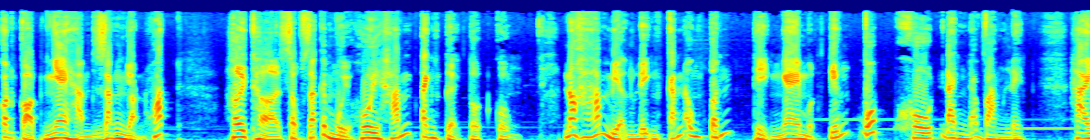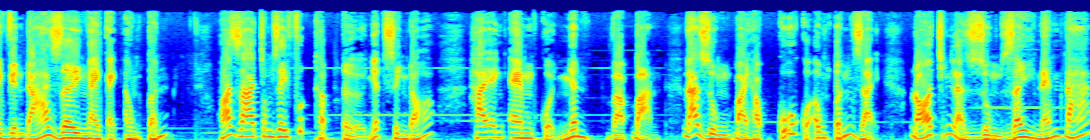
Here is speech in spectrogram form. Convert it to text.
Con cọp nhe hàm răng nhọn hoắt, hơi thở xộc ra cái mùi hôi hám tanh tưởi tột cùng. Nó há miệng định cắn ông Tuấn thì nghe một tiếng bốp khô đanh đã vang lên. Hai viên đá rơi ngay cạnh ông Tuấn. Hóa ra trong giây phút thập tử nhất sinh đó, hai anh em của Nhân và Bản đã dùng bài học cũ của ông Tuấn dạy, đó chính là dùng dây ném đá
